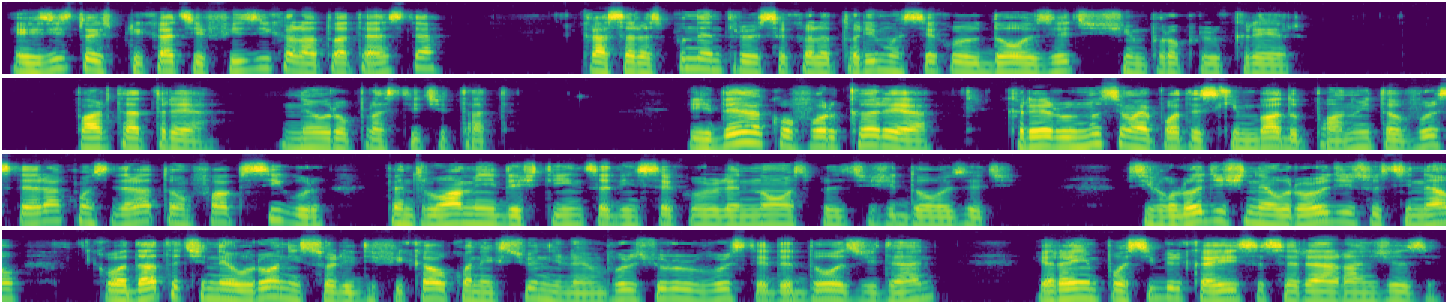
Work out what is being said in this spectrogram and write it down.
Există o explicație fizică la toate astea? Ca să răspundem trebuie să călătorim în secolul 20 și în propriul creier. Partea a treia. Neuroplasticitate. Ideea conform căreia creierul nu se mai poate schimba după o anumită vârstă era considerată un fapt sigur pentru oamenii de știință din secolele 19 și 20. Psihologii și neurologii susțineau că odată ce neuronii solidificau conexiunile în jurul vârstei de 20 de ani, era imposibil ca ei să se rearanjeze.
